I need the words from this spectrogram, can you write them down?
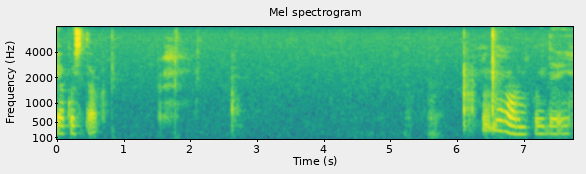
Якось так. Ну, норм, по ідеї.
